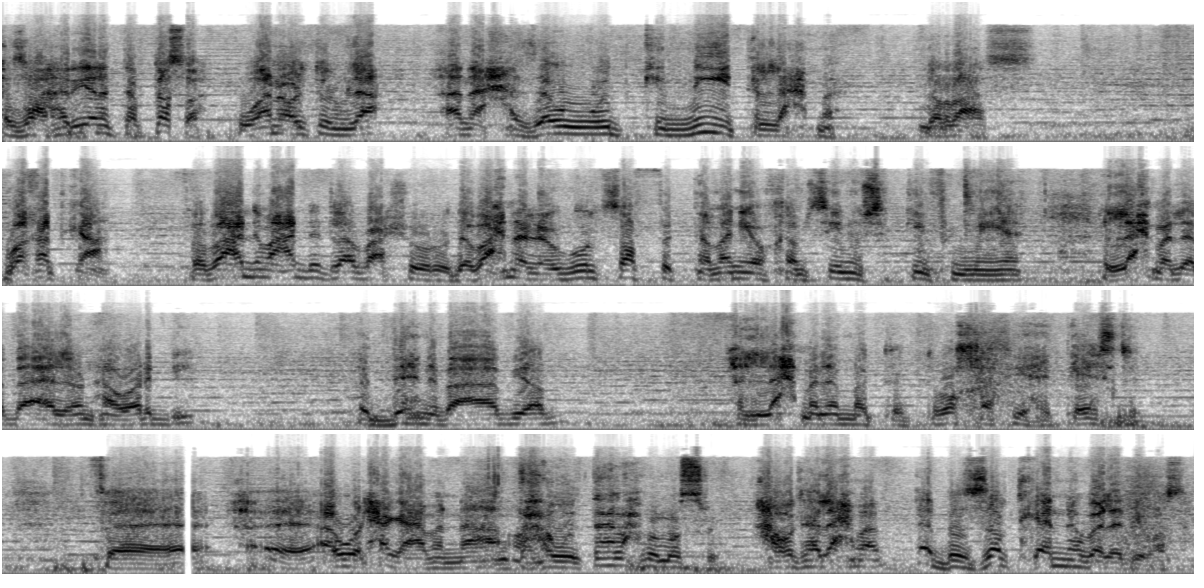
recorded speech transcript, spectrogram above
فظاهريا أنت بتصل. وأنا قلت لهم لا أنا هزود كمية اللحمة للرأس. وقد كان. فبعد ما عدت الأربع شهور وذبحنا العجول صفت 58 و60% اللحمة اللي بقى لونها وردي. الدهن بقى أبيض. اللحمة لما تتوخى فيها تيست. فاول حاجة عملناها أنت حولتها لحمة مصري؟ حولتها لحمة بالظبط كأنه بلدي مصري.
